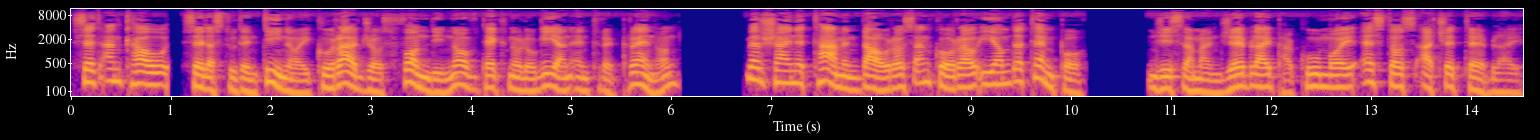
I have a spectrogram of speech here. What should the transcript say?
Sed ancau se la studentinoi curagios fondi nov technologian entreprenon, versaine tamen dauros ancorau iom da tempo, gis la mangeblai pacumoi estos accetteblai.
